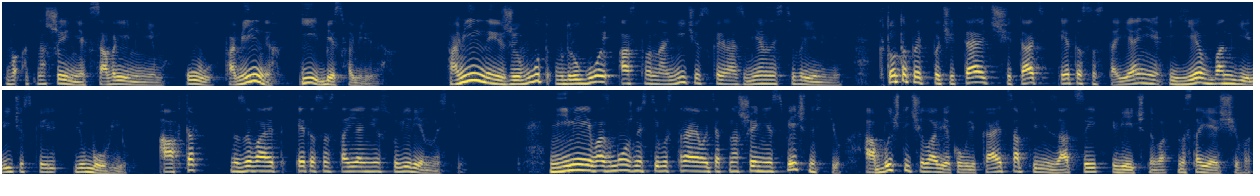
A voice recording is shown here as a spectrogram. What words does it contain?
в отношениях со временем у фамильных и безфамильных? Фамильные живут в другой астрономической размерности времени. Кто-то предпочитает считать это состояние евангелической любовью. Автор называет это состояние суверенностью. Не имея возможности выстраивать отношения с вечностью, обычный человек увлекается оптимизацией вечного настоящего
